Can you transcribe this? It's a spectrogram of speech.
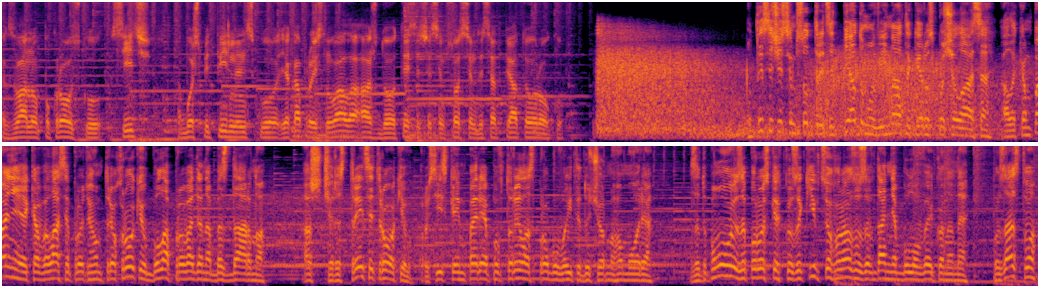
так звану Покровську Січ або ж Підпільненську, яка проіснувала аж до 1775 року. У 1735-му війна таки розпочалася, але кампанія, яка велася протягом трьох років, була проведена бездарно. Аж через 30 років Російська імперія повторила спробу вийти до Чорного моря. За допомогою запорозьких козаків цього разу завдання було виконане. Козацтво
